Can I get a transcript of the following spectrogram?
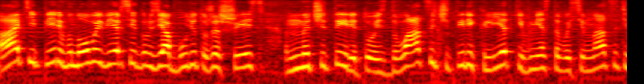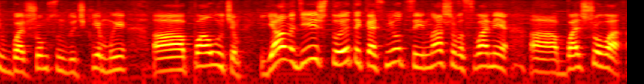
а теперь в новой версии, друзья, будет уже 6 на 4, то есть 24 клетки вместо 18 в большом сундучке мы а, получим. Я надеюсь, что это коснется и нашего с вами а, большого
